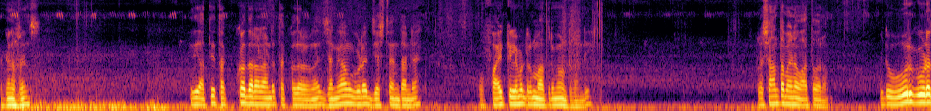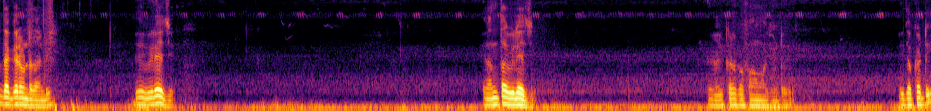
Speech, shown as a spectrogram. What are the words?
ఓకేనా ఫ్రెండ్స్? ఇది అతి తక్కువ ధరలు అంటే తక్కువ ధరలు అనేది జనగాం కూడా జస్ట్ ఎంత అంటే ఒక ఫైవ్ కిలోమీటర్ మాత్రమే ఉంటుందండి. ప్రశాంతమైన వాతావరణం. ఇటు ఊరు కూడా దగ్గర ఉంటుందండి. ఇది విలేజ్. ఇదంతా విలేజ్. ఇక్కడ ఒక ఫామ్ హౌస్ ఉంటుంది. ఇదొకటి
